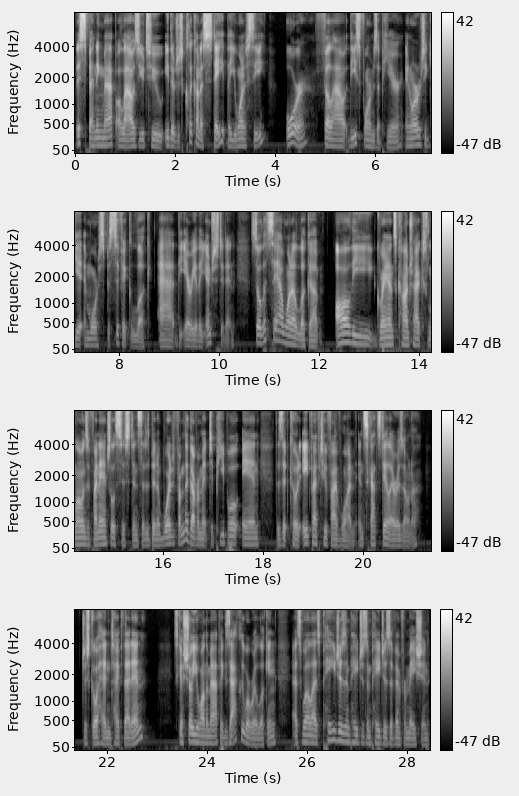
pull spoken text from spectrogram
This spending map allows you to either just click on a state that you want to see or fill out these forms up here in order to get a more specific look at the area that you're interested in. So let's say I want to look up all the grants, contracts, loans, and financial assistance that has been awarded from the government to people in the zip code 85251 in Scottsdale, Arizona. Just go ahead and type that in it's going to show you on the map exactly where we're looking, as well as pages and pages and pages of information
